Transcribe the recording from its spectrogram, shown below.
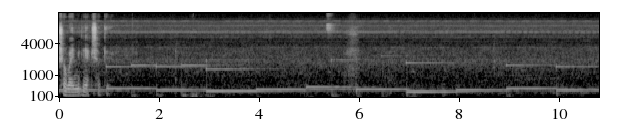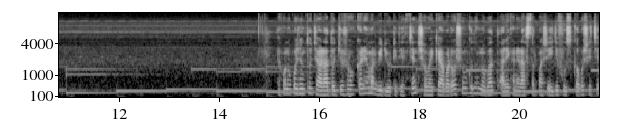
সবাই মিলে একসাথে। এখনও পর্যন্ত যারা ধৈর্য সহকারে আমার ভিডিওটি দেখছেন, সবাইকে আবারও অসংখ্য ধন্যবাদ। আর এখানে রাস্তার পাশে এই যে ফুচকা বসেছে,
